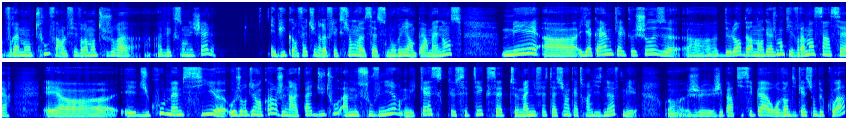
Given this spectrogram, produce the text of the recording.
vraiment tout. Enfin, on le fait vraiment toujours avec son échelle. Et puis qu'en fait, une réflexion, ça se nourrit en permanence mais euh, il y a quand même quelque chose euh, de l'ordre d'un engagement qui est vraiment sincère. Et, euh, et du coup, même si aujourd'hui encore, je n'arrive pas du tout à me souvenir, mais qu'est-ce que c'était que cette manifestation en 99 Mais j'ai participé à aux revendications de quoi?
